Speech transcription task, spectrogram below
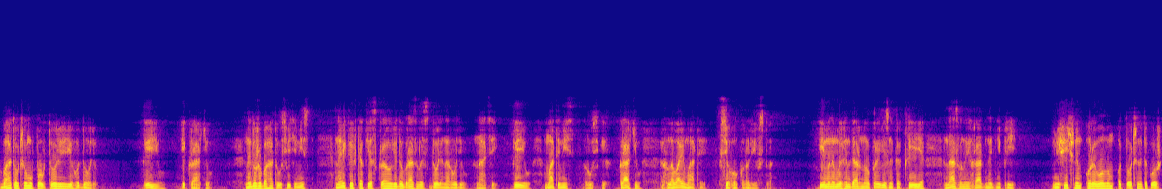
багато в чому повторює його долю. Київ і Краків. Не дуже багато у світі міст, на яких так яскраво відобразилась доля народів, націй. Київ мати міст руських, Краків глава і мати всього королівства. Іменем легендарного перевізника Кия названий град на Дніпрі. Міфічним ореолом оточене також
